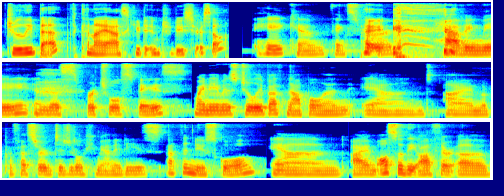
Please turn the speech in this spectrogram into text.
Julie Beth, can I ask you to introduce yourself? Hey, Kim. Thanks for Hey. having me in this virtual space. My name is Julie Beth Napolin, and I'm a professor of digital humanities at the New School. And I'm also the author of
